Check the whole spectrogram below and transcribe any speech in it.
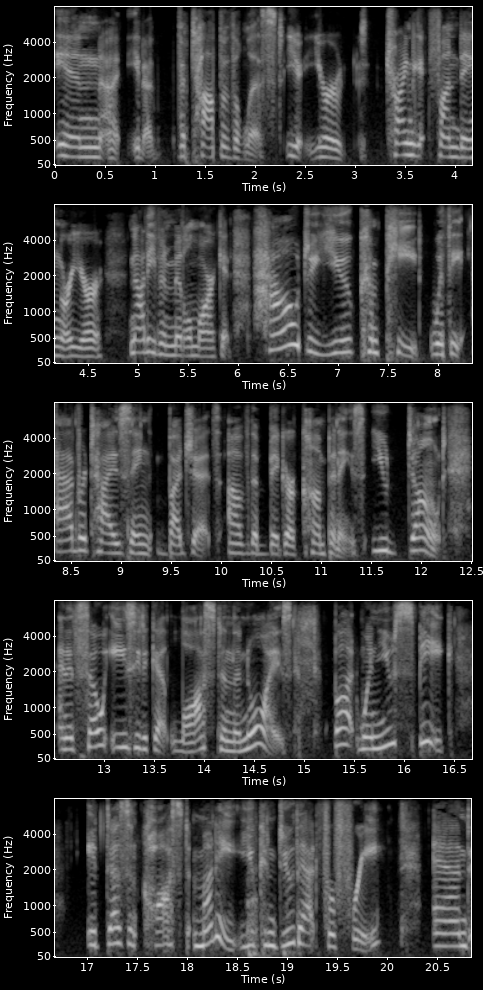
in uh, you know the top of the list you're trying to get funding or you're not even middle market how do you compete with the advertising budgets of the bigger companies? You don't. And it's so easy to get lost in the noise. But when you speak it doesn't cost money. You can do that for free. And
